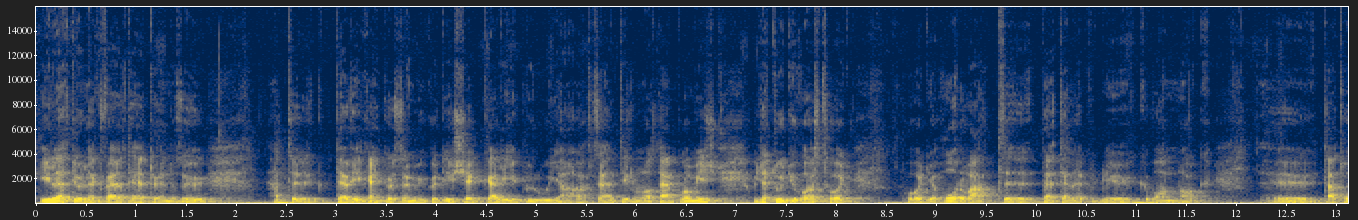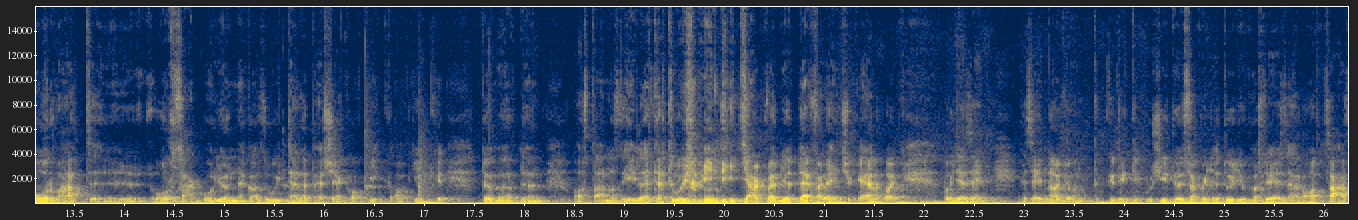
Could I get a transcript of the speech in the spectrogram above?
illetőleg feltehetően az ő hát tevékeny közreműködésekkel épül újjá a Szent Ilona templom is. Ugye tudjuk azt, hogy, hogy horvát betelepülők vannak tehát horvát országból jönnek az új telepesek, akik, akik tömördön aztán az életet újra indítják, mert ne felejtsük el, hogy, hogy ez, egy, ez egy nagyon kritikus időszak, ugye tudjuk azt, hogy 1600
